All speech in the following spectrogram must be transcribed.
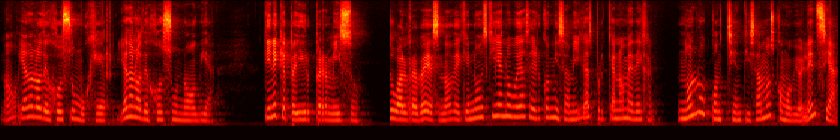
¿no? Ya no lo dejó su mujer, ya no lo dejó su novia. Tiene que pedir permiso. O al revés, ¿no? De que no, es que ya no voy a salir con mis amigas porque ya no me dejan no lo concientizamos como violencia.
